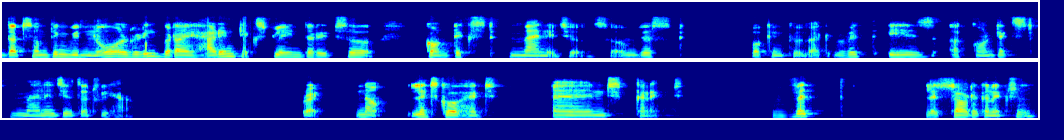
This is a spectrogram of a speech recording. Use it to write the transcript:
that's something we know already, but I hadn't explained that it's a context manager. So I'm just working through that. With is a context manager that we have. Right, now let's go ahead and connect. With, let's start a connection.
